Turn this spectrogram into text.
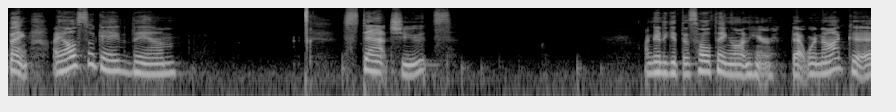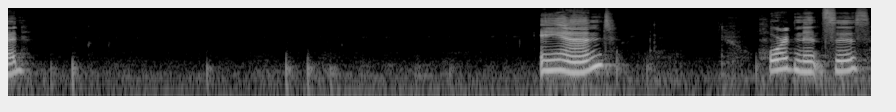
thing. I also gave them statutes. I'm going to get this whole thing on here that were not good. And ordinances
